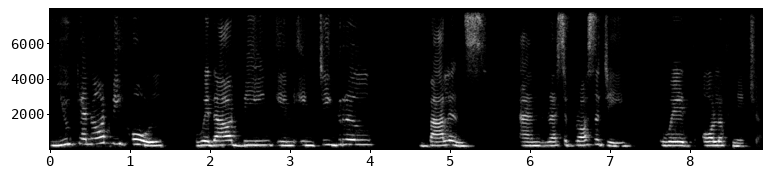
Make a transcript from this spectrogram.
you cannot be whole without being in integral balance and reciprocity with all of nature.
